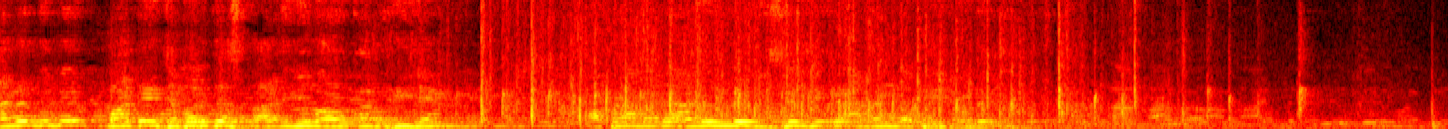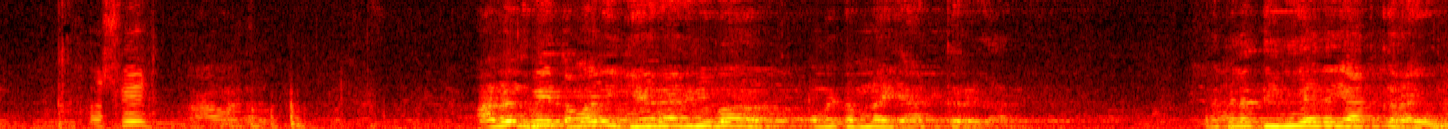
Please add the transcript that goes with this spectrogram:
આનંદ માટે જબરદસ્ત તાળીઓનો આવકાર થઈ જાય. આપણા માટે આનંદનો વિષય છે કે આનંદ આપણી જોડે છે. આનંદભાઈ તમારી ગેરહાજરીમાં અમે તમને યાદ કરેલા. અને પેલા દિવ્યાને યાદ કરાયું.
